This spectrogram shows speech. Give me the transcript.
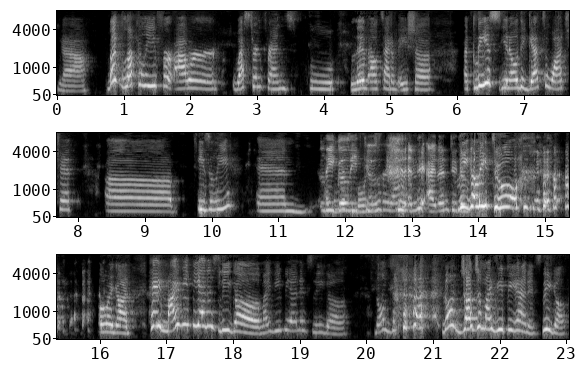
yeah, but luckily for our Western friends who live outside of Asia, at least you know they get to watch it uh, easily and I think it's Legally too. and they the legally too. oh my god! Hey, my VPN is legal. My VPN is legal. Don't don't judge on my VPN. It's legal.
